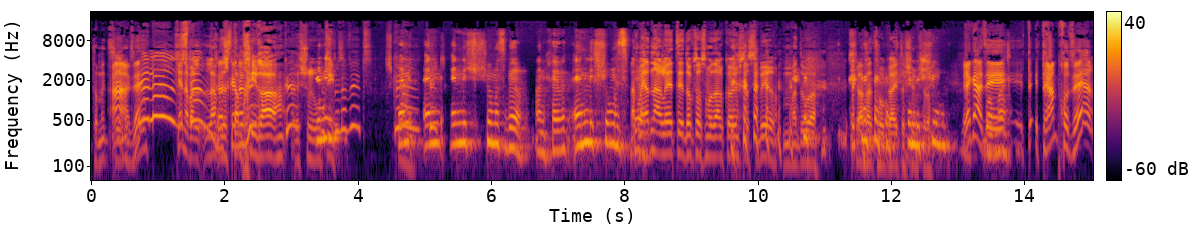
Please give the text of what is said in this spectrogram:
תמיד אה, זה כזה? לא, כן, סתם, אבל למה זה סתם. בחירה כן. שרירותית? שמילוביץ', אין, שמילוביץ'. אין, אין לי שום הסבר, אני חייבת, אין לי שום הסבר. אנחנו מיד נעלה את אה, דוקטור סמדר כהן שתסביר מדוע ככה את הורגה את השם שלו. רגע, אז אה, טראמפ חוזר?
